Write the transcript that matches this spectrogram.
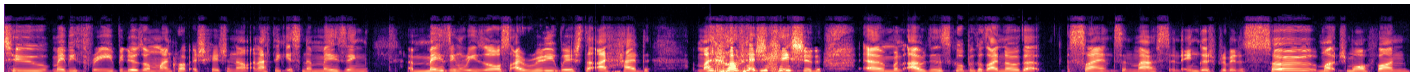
two, maybe three videos on Minecraft education now, and I think it's an amazing, amazing resource. I really wish that I had Minecraft education um, when I was in school because I know that science and maths and English would have been so much more fun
